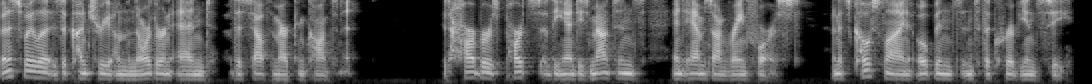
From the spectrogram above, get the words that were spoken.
Venezuela is a country on the northern end of the South American continent. It harbors parts of the Andes Mountains and Amazon rainforest, and its coastline opens into the Caribbean Sea.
